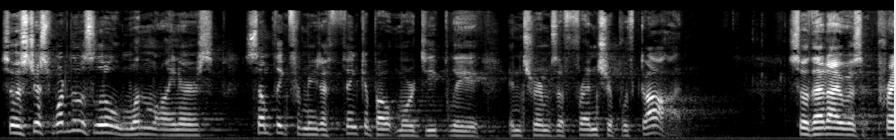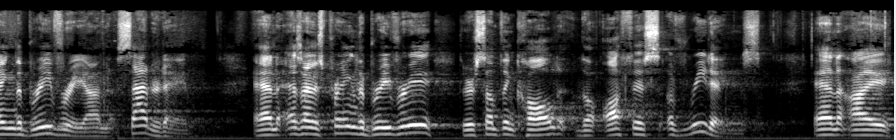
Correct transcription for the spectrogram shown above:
So it's just one of those little one liners something for me to think about more deeply in terms of friendship with God. So then I was praying the breviary on Saturday. And as I was praying the breviary, there's something called the Office of Readings. And I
